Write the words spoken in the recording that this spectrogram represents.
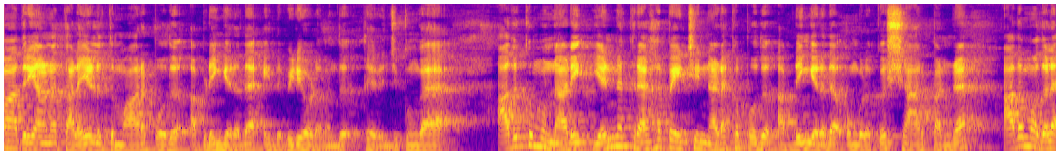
மாதிரியான தலையெழுத்து மாறப்போகுது அப்படிங்கிறத இந்த வீடியோவில் வந்து தெரிஞ்சுக்குங்க. அதுக்கு முன்னாடி என்ன கிரக பயிற்சி நடக்க போகுது அப்படிங்கிறத உங்களுக்கு ஷேர் பண்ணுறேன் அதை முதல்ல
